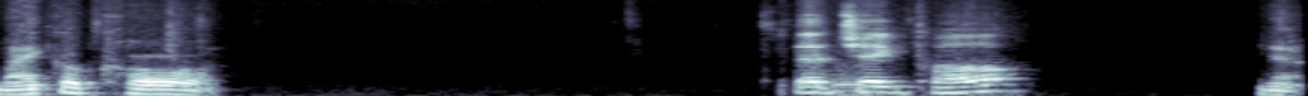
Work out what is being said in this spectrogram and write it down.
Michael Cole. Is that Jake Paul? No.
